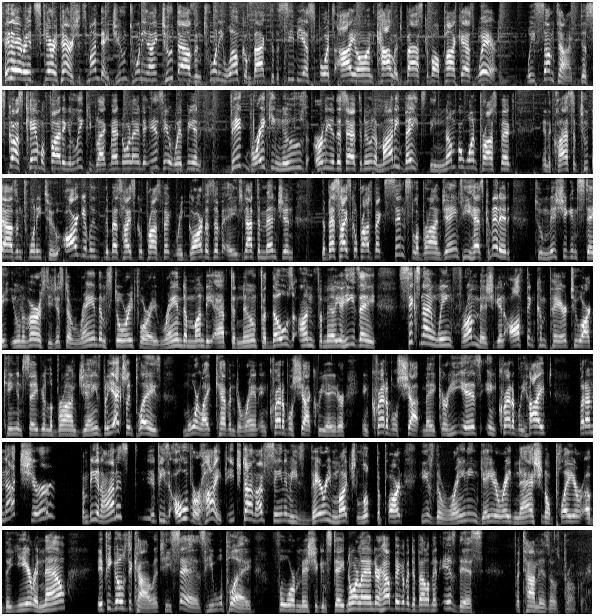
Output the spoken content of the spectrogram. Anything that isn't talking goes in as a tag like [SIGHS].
Hey there, it's Gary Parrish. It's Monday, June 29, 2020. Welcome back to the CBS Sports Eye on College Basketball Podcast, where we sometimes discuss camel fighting and leaky black. Matt Norlander is here with me. And big breaking news earlier this afternoon Emoni Bates, the number one prospect in the class of 2022, arguably the best high school prospect, regardless of age, not to mention the best high school prospect since LeBron James. He has committed to Michigan State University. Just a random story for a random Monday afternoon. For those unfamiliar, he's a six-nine wing from Michigan, often compared to our king and savior LeBron James, but he actually plays more like Kevin Durant. Incredible shot creator, incredible shot maker. He is incredibly hyped, but I'm not sure, if I'm being honest, if he's overhyped. Each time I've seen him, he's very much looked the part. He is the reigning Gatorade National Player of the Year, and now – if he goes to college, he says he will play for Michigan State. Norlander, how big of a development is this for Tom Izzo's program?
